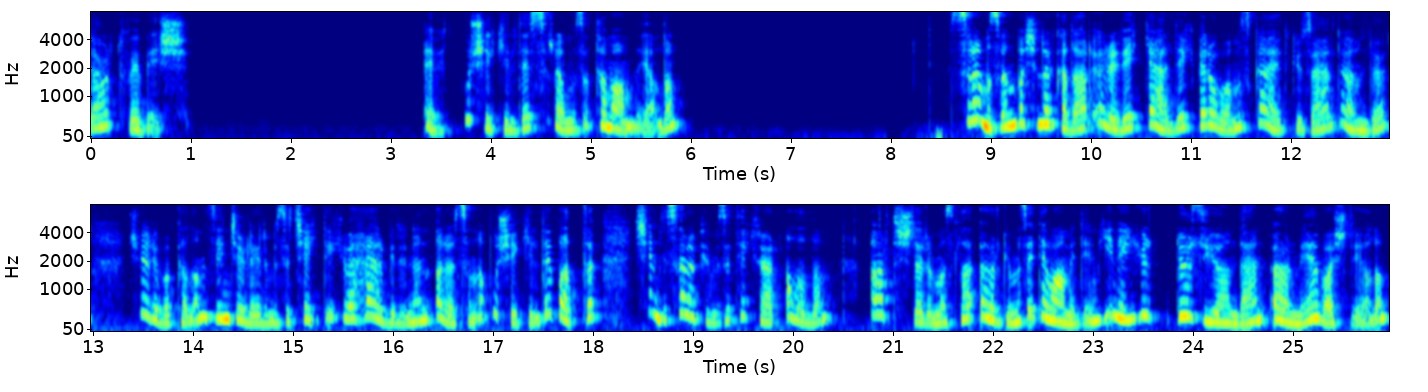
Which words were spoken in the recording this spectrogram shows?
4 ve 5 Evet bu şekilde sıramızı tamamlayalım. Sıramızın başına kadar örerek geldik ve rovamız gayet güzel döndü. Şöyle bakalım zincirlerimizi çektik ve her birinin arasına bu şekilde battık. Şimdi sarı ipimizi tekrar alalım. Artışlarımızla örgümüze devam edelim. Yine düz yönden örmeye başlayalım.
